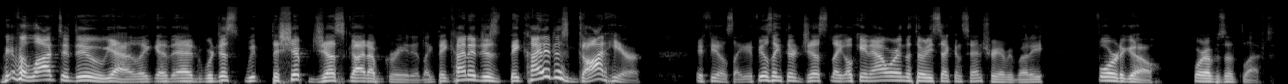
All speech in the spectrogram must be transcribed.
We have a lot to do. Yeah, like and, and we're just we, the ship just got upgraded. Like they kind of just they kind of just got here. It feels like it feels like they're just like okay, now we're in the 32nd century. Everybody, four to go. Four episodes left.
